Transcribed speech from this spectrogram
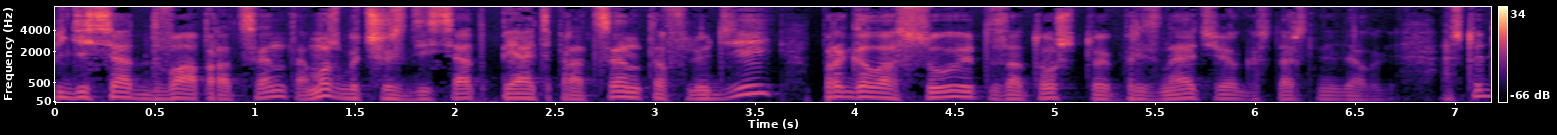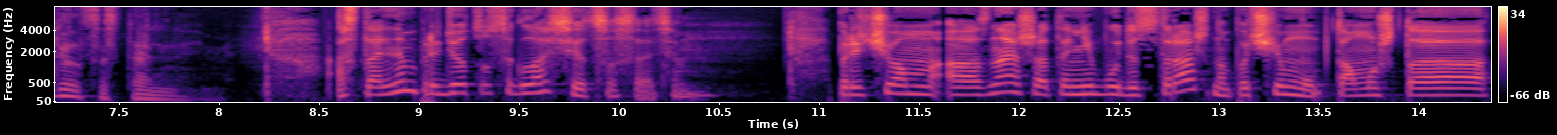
52%, а может быть 65% людей проголосуют за то, что признать ее государственной идеологией. А что делать с остальными? Остальным придется согласиться с этим. Причем, а, знаешь, это не будет страшно. Почему? Потому что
